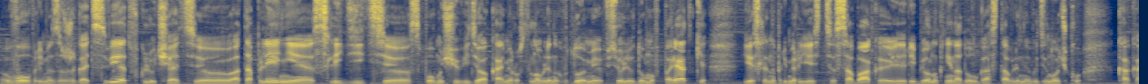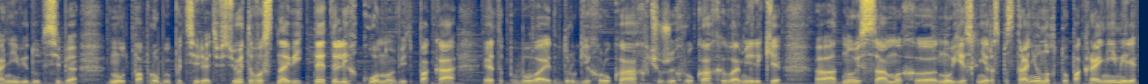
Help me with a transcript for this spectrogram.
вовремя зажигать свет, включать э, отопление, следить с помощью видеокамер, установленных в доме, все ли дома в порядке. Если, например, есть собака или ребенок ненадолго оставленный в одиночку, как они ведут себя. Ну вот попробуй потерять все это, восстановить-то это легко, но ведь пока это побывает в других руках, в чужих руках, и в Америке одно из самых, ну, если не распространенных, то, по крайней мере,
